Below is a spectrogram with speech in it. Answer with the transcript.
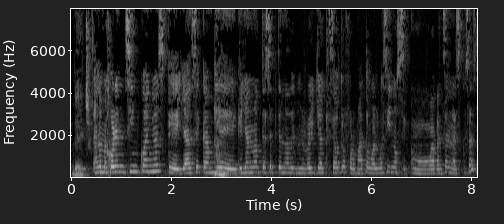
De hecho. A lo mejor en cinco años que ya se cambie, que ya no te acepte nada el Blu-ray, ya que sea otro formato o algo así, no sé cómo avanzan las cosas,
